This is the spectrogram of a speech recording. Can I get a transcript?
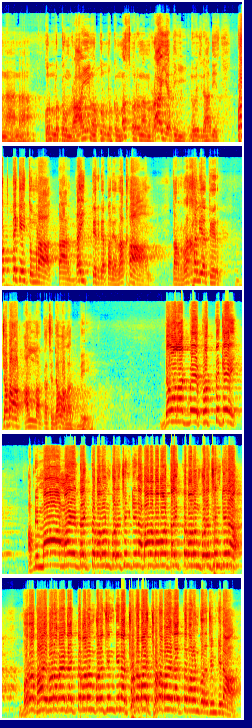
না না। কুল্লুকুম রাইন ও কুল্লুকুম মাসউলুন রাইয়াতিহি। নবীজির হাদিস, প্রত্যেকেই তোমরা তার দায়িত্বের ব্যাপারে রাখাল। তার রাখালিয়াতের জবাব আল্লাহর কাছে দেওয়া লাগবে। দেওয়া লাগবে প্রত্যেকেই। আপনি মা, মায়ের দায়িত্ব পালন করেছেন কিনা, বাবা, বাবার দায়িত্ব পালন করেছেন কিনা, বড় ভাই, বড় ভাইয়ের দায়িত্ব পালন করেছেন কিনা, ছোট ভাই, ছোট ভাইয়ের দায়িত্ব পালন করেছেন কিনা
